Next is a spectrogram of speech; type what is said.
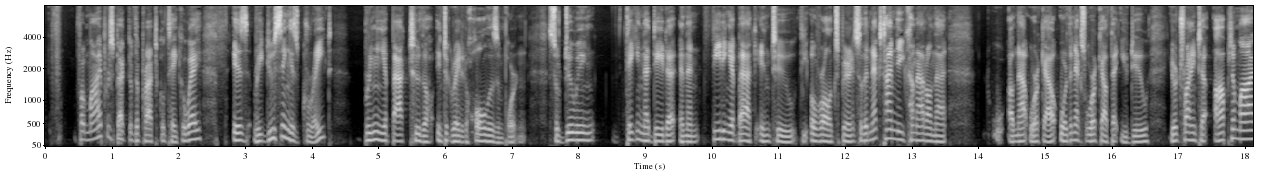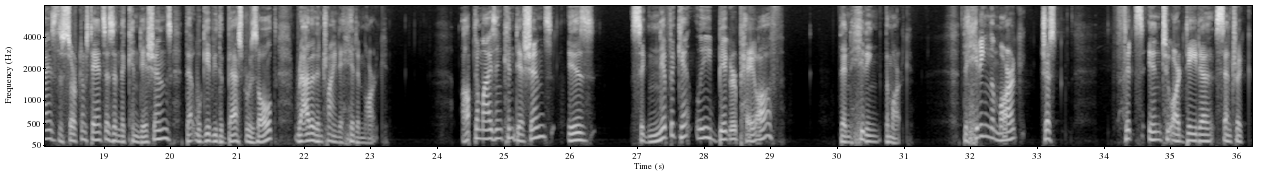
from my perspective, the practical takeaway is reducing is great. Bringing it back to the integrated whole is important. So doing taking that data and then feeding it back into the overall experience. So the next time that you come out on that on that workout or the next workout that you do, you're trying to optimize the circumstances and the conditions that will give you the best result rather than trying to hit a mark. Optimizing conditions is significantly bigger payoff than hitting the mark. The hitting the mark just fits into our data centric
